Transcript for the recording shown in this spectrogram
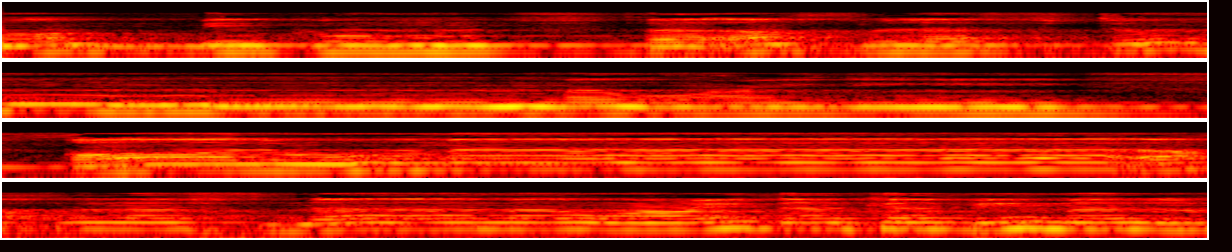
رَّبِّكُمْ فَأَخْلَفْتُم مَّوْعِدِي قَالُوا مَا أَخْلَفْنَا مَوْعِدَكَ بِمَلْكِنَا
